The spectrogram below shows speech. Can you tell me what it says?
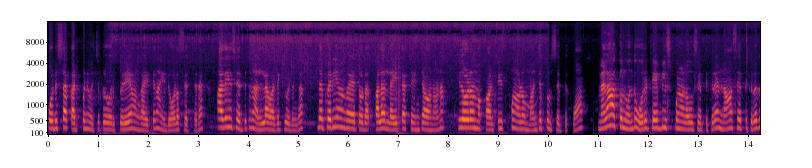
பொடிசாக கட் பண்ணி வச்சுக்கிற ஒரு பெரிய வெங்காயத்தை நான் இதோட சேர்த்துறேன். அதையும் சேர்த்துட்டு நல்லா வதக்கி விடுங்க. இந்த பெரிய வெங்காயத்தோட கலர் லைட்டாக சேஞ்ச் இதோட நம்ம 1/4 டீஸ்பூன் அளவு மஞ்சத்தூள் சேர்த்துக்குவோம். மிளகாத்தூள் வந்து ஒரு டேபிள் ஸ்பூன் அளவு சேர்த்துக்கிறேன். நான் சேர்த்துக்கிறது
